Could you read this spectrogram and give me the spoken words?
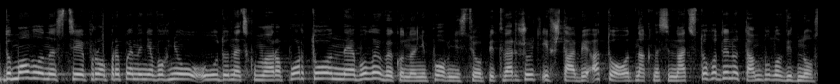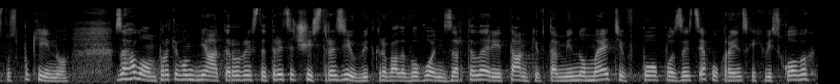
Домовленості про припинення вогню у Донецькому аеропорту не були виконані повністю. Підтверджують і в штабі АТО. Однак на 17-ту годину там було відносно спокійно. Загалом протягом дня терористи 36 разів відкривали вогонь з артилерії, танків та мінометів по позиціях українських військових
